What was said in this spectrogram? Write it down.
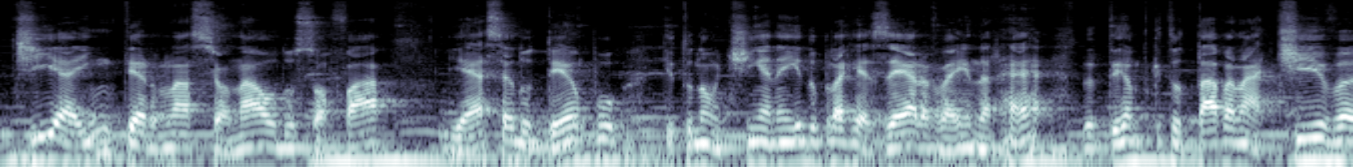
Dia Internacional do Sofá. E essa é do tempo que tu não tinha nem ido para reserva ainda, né? Do tempo que tu tava nativa,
